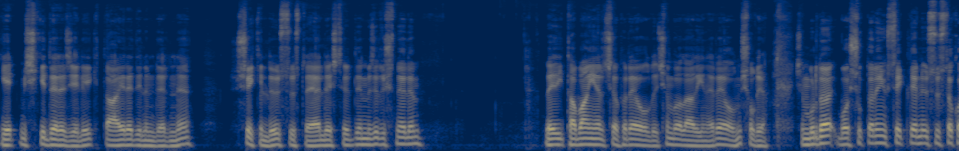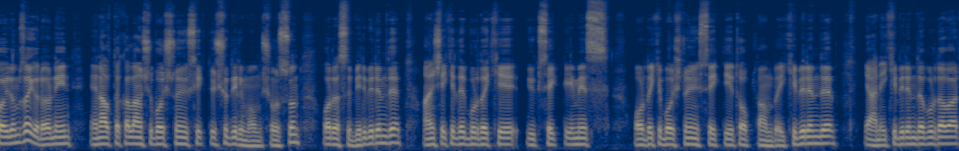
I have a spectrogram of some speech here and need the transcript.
72 derecelik daire dilimlerini şu şekilde üst üste yerleştirdiğimizi düşünelim. Ve taban yarıçapı R olduğu için buralarda yine R olmuş oluyor. Şimdi burada boşlukların yüksekliklerini üst üste koyduğumuza göre örneğin en altta kalan şu boşluğun yüksekliği şu dilim olmuş olsun. Orası bir birimdi. Aynı şekilde buradaki yüksekliğimiz oradaki boşluğun yüksekliği toplamda 2 birimdi. Yani 2 birim de burada var.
